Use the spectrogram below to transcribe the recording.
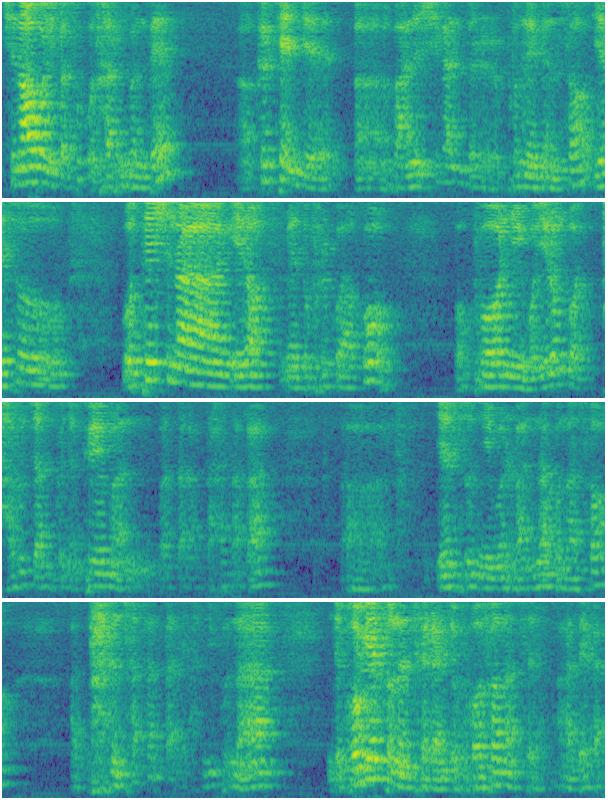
지나보니까 속고 사는 건데 어, 그렇게 이제 어, 많은 시간들을 보내면서 예수 모태신앙이었음에도 불구하고 뭐 구원이 뭐 이런 거 다루지 않고 그냥 교회만 왔다 갔다 하다가 어, 예수님을 만나고 나서 아, 나는 착한 딸이 아니구나. 이제 거기에서는 제가 이제 벗어났어요. 아 내가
